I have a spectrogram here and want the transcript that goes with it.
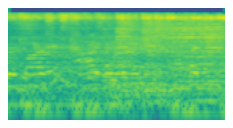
after bus. I, I,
